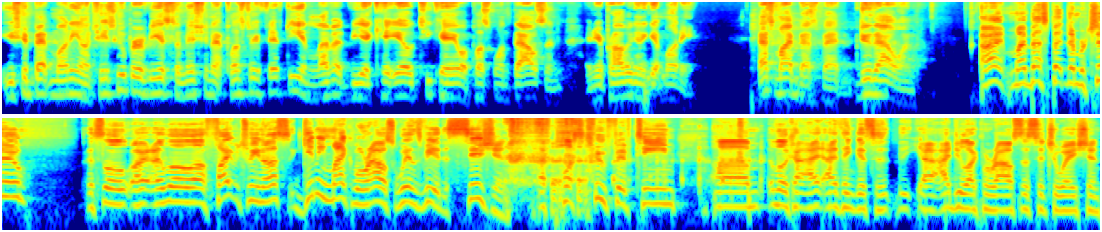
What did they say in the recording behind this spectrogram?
You should bet money on Chase Hooper via submission at plus 350 and Levitt via KO TKO at plus 1000, and you're probably going to get money. That's my best bet. Do that one. All right, my best bet number two. It's a little a little uh, fight between us. Give me Mike Morales wins via decision at plus two fifteen. Um, look, I, I think this is I do like Morales in this situation.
